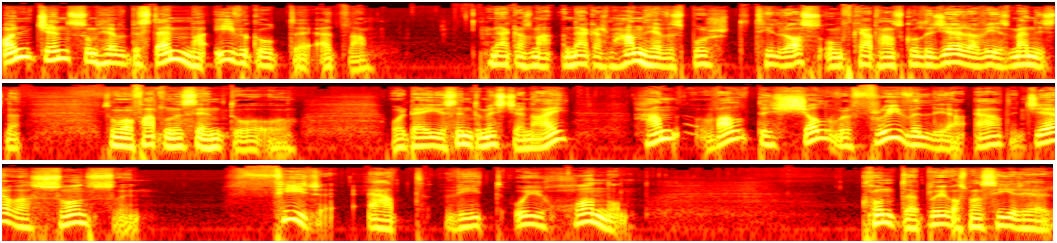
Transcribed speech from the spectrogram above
ongen som hev bestemma ivegodet etla. Nekar som, nekar som han hev spurt til oss om hva han skulle gjøre vis menneskene som var fattelende sint og, og, og det er jo sint og miskjer. Nei, Han valde sjølver frivillige at djeva sånsyn fire at vit ui honom kunde bli, som man sier her,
